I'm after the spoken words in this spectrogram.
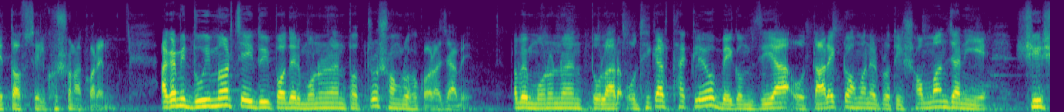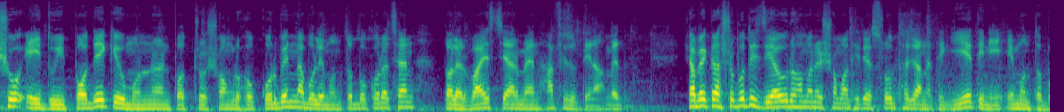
এ তফসিল ঘোষণা করেন। আগামী দুই মার্চ এই দুই পদের মনোনয়নপত্র সংগ্রহ করা যাবে। তবে মনোনয়ন তোলার অধিকার থাকলেও বেগম জিয়া ও তারেক রহমানের প্রতি সম্মান জানিয়ে শীর্ষ এই দুই পদে কেউ মনোনয়নপত্র সংগ্রহ করবেন না বলে মন্তব্য করেছেন দলের ভাইস চেয়ারম্যান হাফিজউদ্দিন আহমেদ। সাবেক রাষ্ট্রপতি জিয়াউর রহমানের সমাধিতে শ্রদ্ধা জানাতে গিয়ে তিনি এ মন্তব্য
